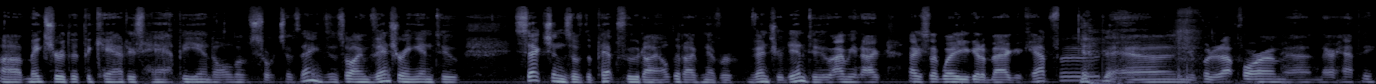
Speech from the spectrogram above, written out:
uh, make sure that the cat is happy and all those sorts of things. And so I'm venturing into sections of the pet food aisle that I've never ventured into. I mean, I, I said, well, you get a bag of cat food and you put it up for them and they're happy.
